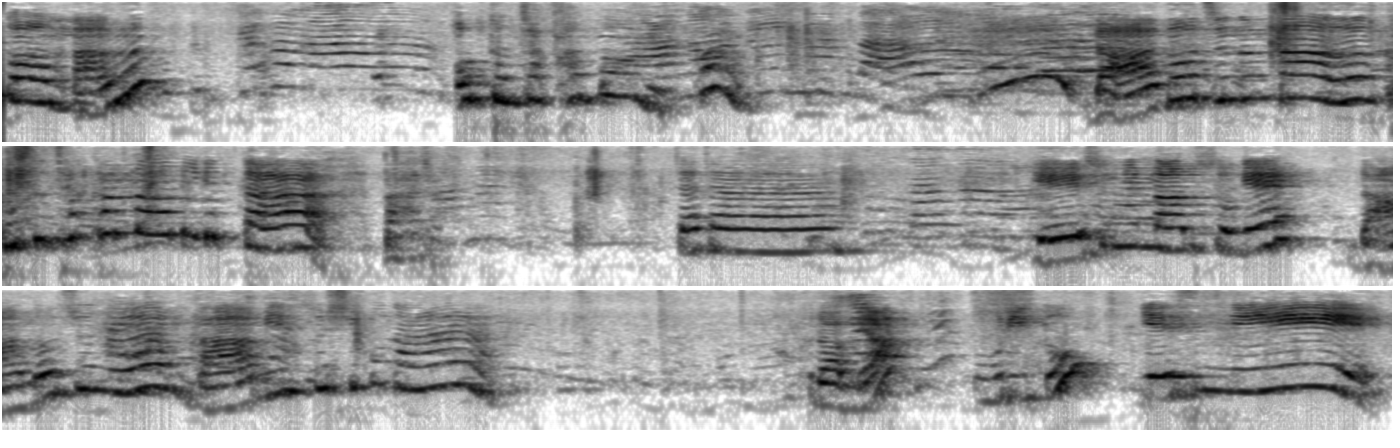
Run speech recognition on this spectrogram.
뜨거운 마음? 어떤 착한 마음일까? 나눠주는 마음, 그것도 착한 마음이겠다. 맞아. 짜잔. 예수님 마음속에 나눠주는 마음이 있으시구나. 그러면 우리도 예수님,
